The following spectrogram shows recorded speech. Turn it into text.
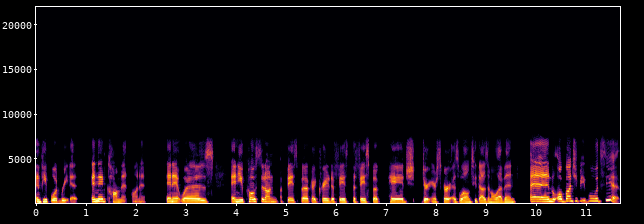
and people would read it and they'd comment on it. And it was and you posted on facebook i created a face the facebook page dirt in your skirt as well in 2011 and a bunch of people would see it.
